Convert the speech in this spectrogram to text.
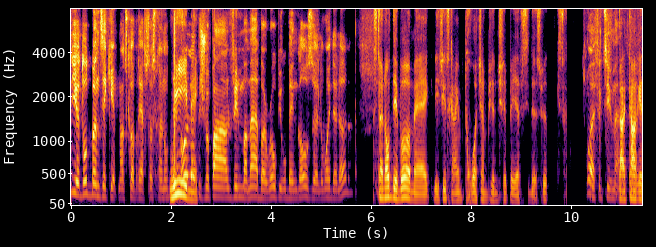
il y a d'autres bonnes équipes. Mais en tout cas, bref, ça, c'est un autre Oui, débat. là, mais- puis je ne veux pas enlever le moment à Burrow et aux Bengals euh, loin de là. là. C'est un autre débat, mais les Chiefs, c'est quand même trois championships AFC de suite. Qui sera... Ouais, effectivement. Dans le carré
